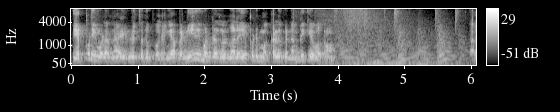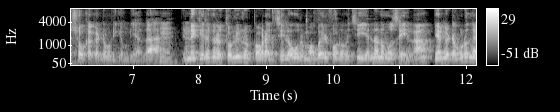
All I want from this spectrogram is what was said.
எப்படி இவ்வளவு நாள் இழுத்துட்டு போறீங்க? அப்ப நீதிமன்றங்கள் மேல எப்படி மக்களுக்கு நம்பிக்கை வரும்? அசோக்கை கண்டுபிடிக்க முடியாதா? இன்னைக்கு இருக்கிற தொழில்நுட்ப வளர்ச்சியில ஒரு மொபைல் போனை வச்சு என்னென்னமோ செய்யலாம். எங்கிட்ட கொடுங்க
